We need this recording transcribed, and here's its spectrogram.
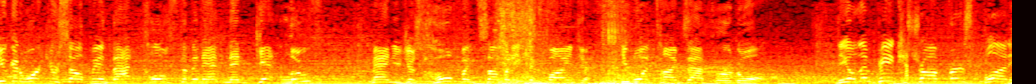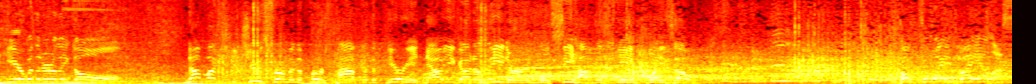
You can work yourself in that close to the net and then get loose, man, you're just hoping somebody can find you. He one times out for a goal. The Olympique draw first blood here with an early goal. Not much to choose from in the first half of the period. Now you got a leader, and we'll see how this game plays out. Poked away by Ellis.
